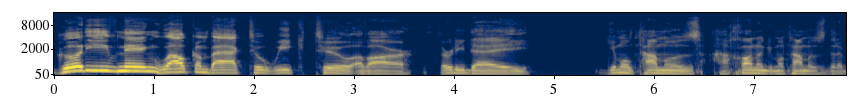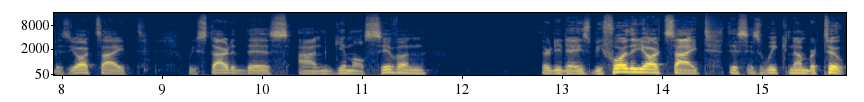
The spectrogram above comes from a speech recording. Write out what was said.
Good evening. Welcome back to week two of our 30 day Gimel Tammuz, Hachana Gimel Tammuz Drebes Yortzeit. We started this on Gimel Sivan, 30 days before the Yortzeit. This is week number two.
